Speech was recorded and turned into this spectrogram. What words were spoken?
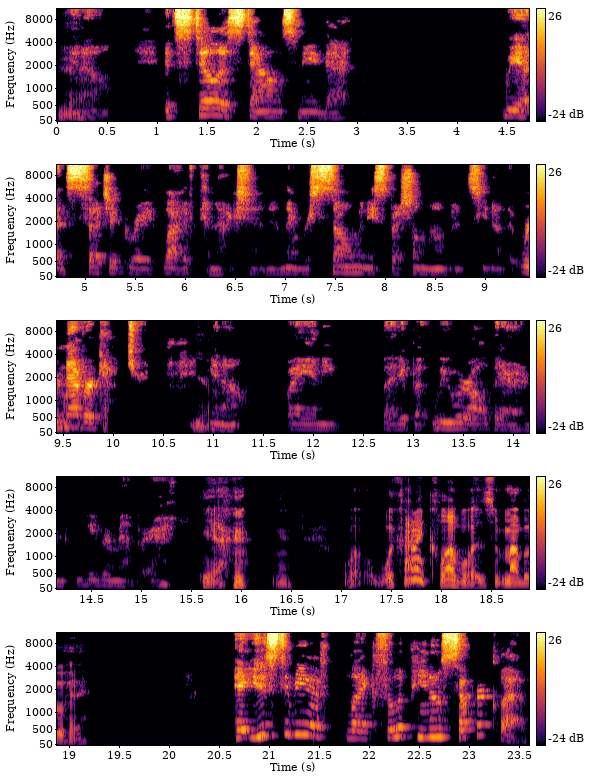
you know it still astounds me that we had such a great live connection and there were so many special moments you know that were Right. never captured Yeah. you know by anybody but we were all there and we remember Yeah. yeah. What what kind of club was Mabuhay? it used to be a like filipino supper club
